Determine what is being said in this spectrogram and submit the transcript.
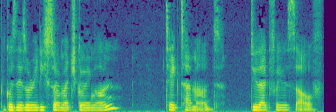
because there's already so much going on. Take time out. Do that for yourself.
